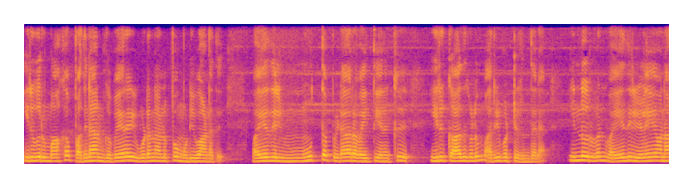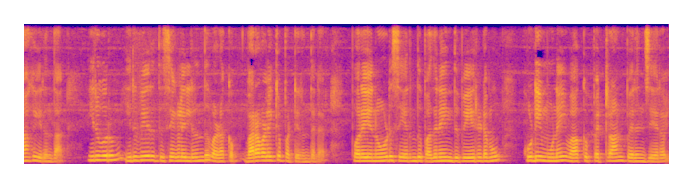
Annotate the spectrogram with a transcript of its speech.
இருவருமாக பதினான்கு பேரை உடன் அனுப்ப முடிவானது. வயதில் மூத்த பிடார வைத்தியனுக்கு இரு காதுகளும் அறுபட்டிருந்தன. இன்னொருவன் வயதில் இளையவனாக இருந்தான். இருவரும் இருவேறு திசைகளிலிருந்து வரவழைக்கப்பட்டிருந்தனர். பொறையனோடு சேர்ந்து பதினைந்து பேரிடமும் குடிமுனை வாக்குப் பெற்றான் பெருஞ்சேரல்.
